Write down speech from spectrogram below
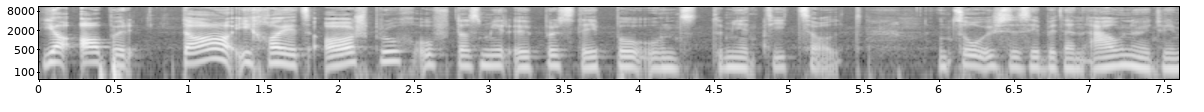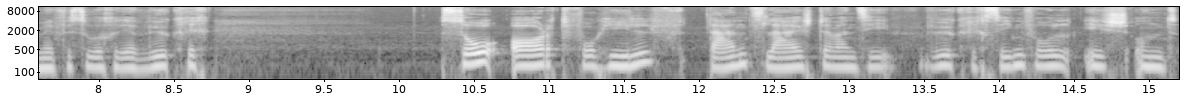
ja, aber da, ich habe jetzt Anspruch auf, dass mir jemand das Depot und die Miete zahlt. Und so ist es eben dann auch nicht, weil wir versuchen ja wirklich so Art von Hilfe dann zu leisten, wenn sie wirklich sinnvoll ist und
